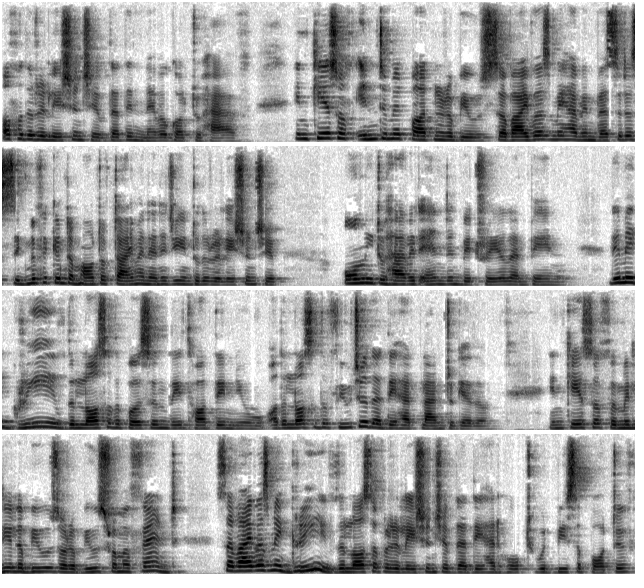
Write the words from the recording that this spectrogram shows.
or for the relationship that they never got to have. In case of intimate partner abuse, survivors may have invested a significant amount of time and energy into the relationship only to have it end in betrayal and pain. They may grieve the loss of the person they thought they knew or the loss of the future that they had planned together. In case of familial abuse or abuse from a friend, survivors may grieve the loss of a relationship that they had hoped would be supportive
